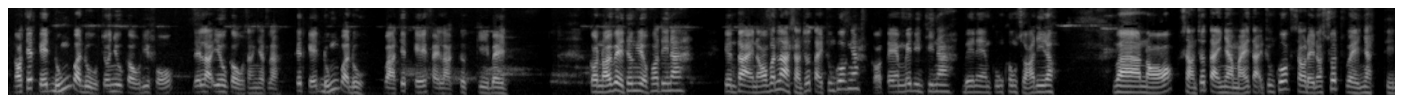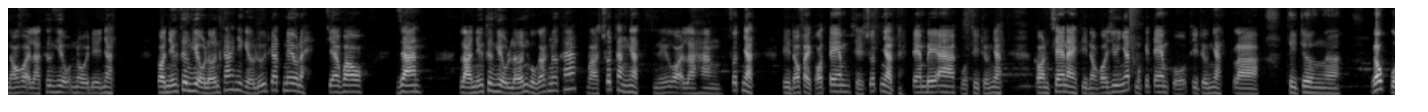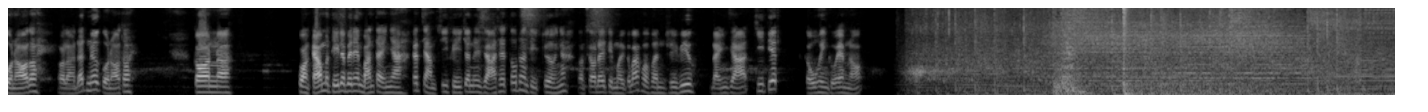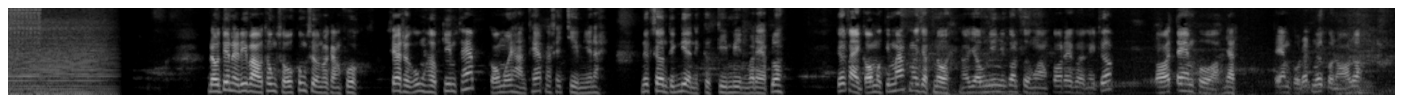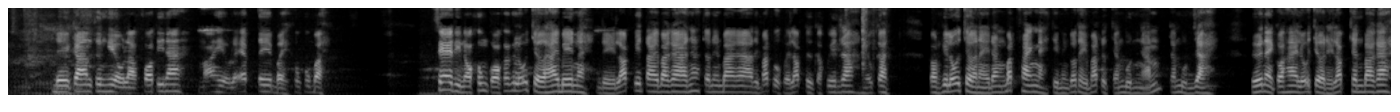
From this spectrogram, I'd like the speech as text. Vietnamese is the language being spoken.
nó thiết kế đúng và đủ cho nhu cầu đi phố. Đấy là yêu cầu thằng Nhật là thiết kế đúng và đủ và thiết kế phải là cực kỳ bền. Còn nói về thương hiệu Fortina hiện tại nó vẫn là sản xuất tại Trung Quốc nhé có tem made in China, bên em cũng không xóa đi đâu. Và nó sản xuất tại nhà máy tại Trung Quốc, sau đấy nó xuất về Nhật thì nó gọi là thương hiệu nội địa Nhật còn những thương hiệu lớn khác như kiểu Louis Gatnell này, Chevrolet Gian là những thương hiệu lớn của các nước khác và xuất sang Nhật, thì gọi là hàng xuất Nhật, thì nó phải có tem để xuất Nhật tem BA của thị trường Nhật. Còn xe này thì nó có duy nhất một cái tem của thị trường Nhật là thị trường à, gốc của nó thôi, gọi là đất nước của nó thôi. Còn à, quảng cáo một tí là bên em bán tại nhà, cắt giảm chi phí cho nên giá sẽ tốt hơn thị trường nhé còn sau đây thì mời các bác vào phần review, đánh giá chi tiết cấu hình của em nó. Đầu tiên là đi vào thông số khung sườn và càng phuộc. Xe sử dụng hợp kim thép, có mỗi hàn thép nó sẽ chìm như này. Nước sơn tính điện thì cực kỳ mịn và đẹp luôn. Trước này có một cái mác nó dập nổi, nó giống như những con phượng hoàng Forever ngày trước. Có tem của Nhật, tem của đất nước của nó luôn. Đề can thương hiệu là Fortina, mã hiệu là FT7007. Xe thì nó không có các cái lỗ chờ hai bên này để lắp cái tay ba ga nhá, cho nên ba ga thì bắt buộc phải lắp từ cặp yên ra nếu cần còn cái lỗ chờ này đang bắt phanh này thì mình có thể bắt được chắn bùn ngắn, chắn bùn dài. Dưới này có hai lỗ chờ để lắp chân ba ga.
